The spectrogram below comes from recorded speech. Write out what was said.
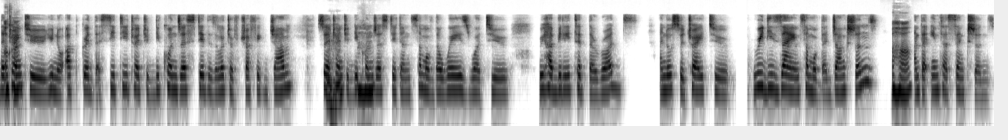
they're Okay. trying to, you know, upgrade the city, try to decongest it. There's a lot of traffic jam. So they're trying to decongest it and some of the ways were to rehabilitate the roads and also try to redesign some of the junctions Uh-huh. and the intersections.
